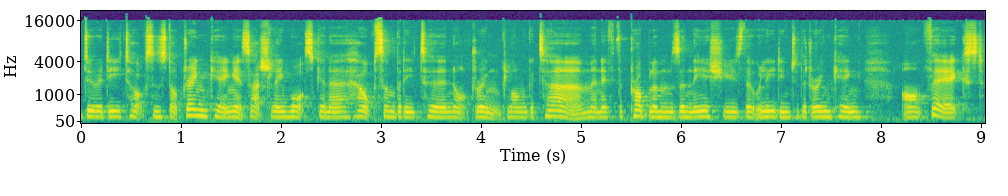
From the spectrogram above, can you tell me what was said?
do a detox and stop drinking. It's actually what's going to help somebody to not drink longer term. And if the problems and the issues that were leading to the drinking aren't fixed,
